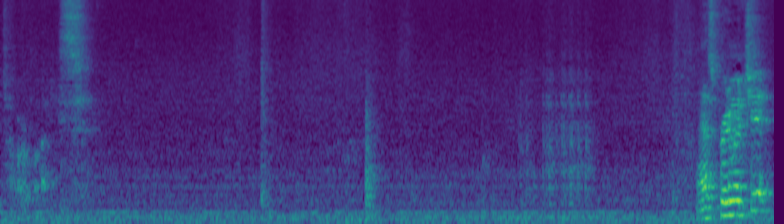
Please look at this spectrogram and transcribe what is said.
guitar bodies. That's pretty much it.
